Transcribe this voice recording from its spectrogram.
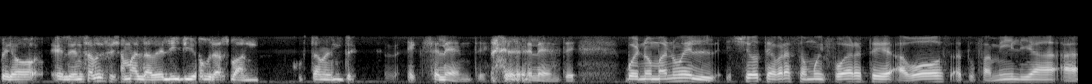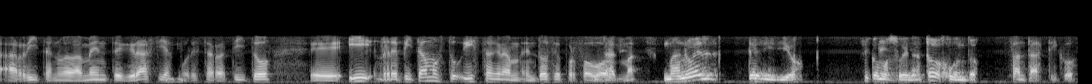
Pero el ensamble se llama La Delirio Brass Band, justamente. Excelente, excelente. Bueno, Manuel, yo te abrazo muy fuerte a vos, a tu familia, a, a Rita nuevamente. Gracias por este ratito. Eh, y repitamos tu Instagram, entonces, por favor. Ma- Manuel Delirio, así como suena, todo junto. Fantástico.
